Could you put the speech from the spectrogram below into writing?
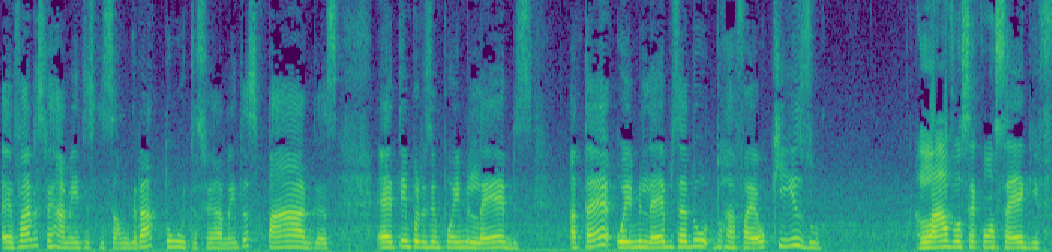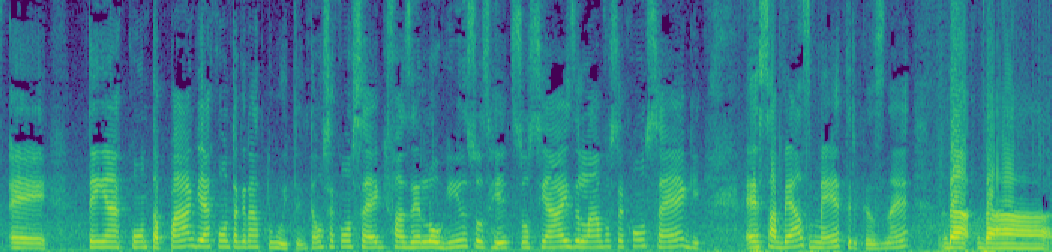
é, várias ferramentas que são gratuitas, ferramentas pagas. É, tem, por exemplo, o MLabs. Até o MLabs é do, do Rafael Kiso. Lá você consegue é, tem a conta paga e a conta gratuita. Então você consegue fazer login nas suas redes sociais e lá você consegue é, saber as métricas né, da, da,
